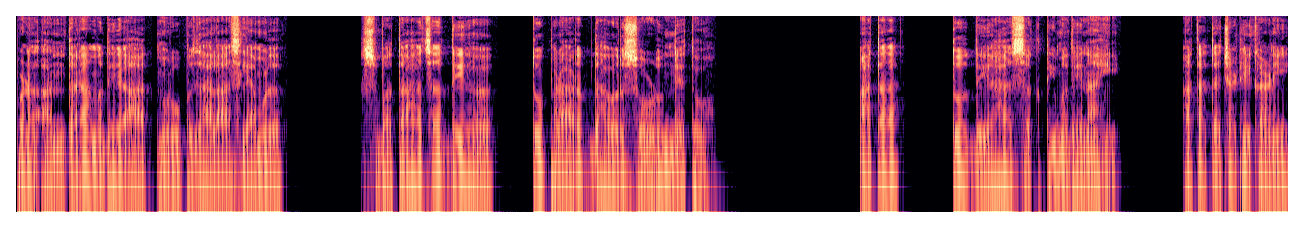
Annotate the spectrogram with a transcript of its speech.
पण अंतरामध्ये आत्मरूप झाला असल्यामुळं स्वतःचा देह तो प्रारब्धावर सोडून देतो. आता तो देहासक्तीमध्ये नाही. आता त्याच्या ठिकाणी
